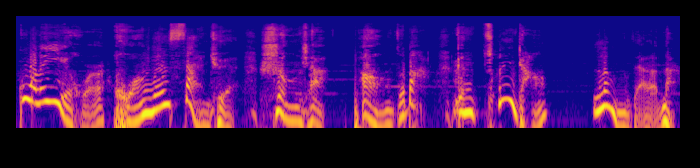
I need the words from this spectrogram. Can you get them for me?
过了一会儿，黄烟散去，剩下胖子爸跟村长愣在了那儿。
